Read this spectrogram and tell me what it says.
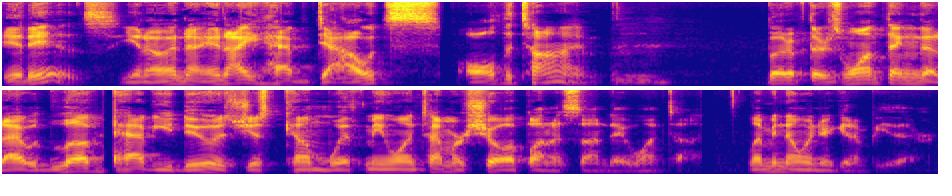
it is you know and, and i have doubts all the time. Hmm but if there's one thing that i would love to have you do is just come with me one time or show up on a sunday one time. Let me know when you're going to be there.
